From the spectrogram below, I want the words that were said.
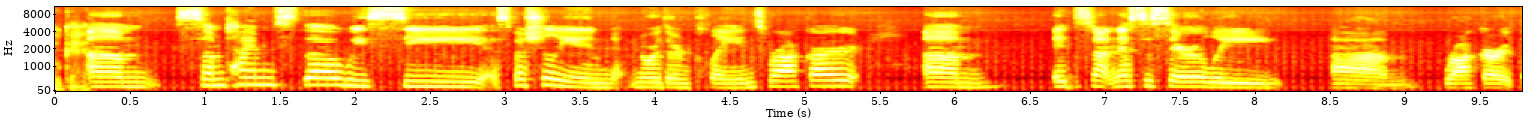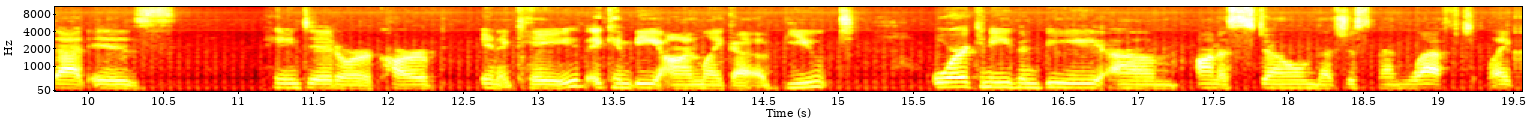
Okay. Um, sometimes, though, we see, especially in Northern Plains rock art, um, it's not necessarily um, rock art that is painted or carved in a cave. It can be on like a butte, or it can even be um, on a stone that's just been left like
